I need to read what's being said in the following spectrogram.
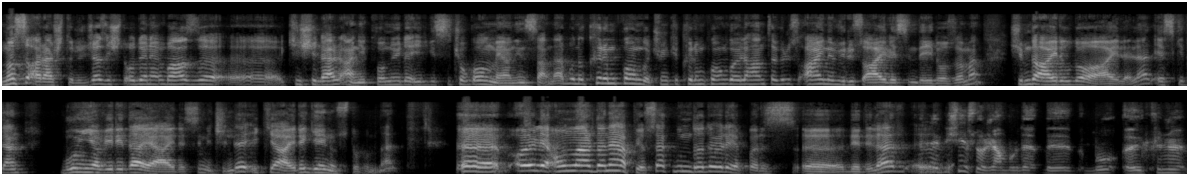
nasıl araştıracağız? İşte o dönem bazı e, kişiler hani konuyla ilgisi çok olmayan insanlar bunu Kırım Kongo çünkü Kırım Kongo ile hantavirüs aynı virüs ailesindeydi o zaman. Şimdi ayrıldı o aileler. Eskiden Bunya viridae ailesinin içinde iki ayrı genustu bunlar. Ee, öyle onlarda ne yapıyorsak bunda da öyle yaparız e, dediler. Evet, bir şey soracağım burada. Ee, bu öykünü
